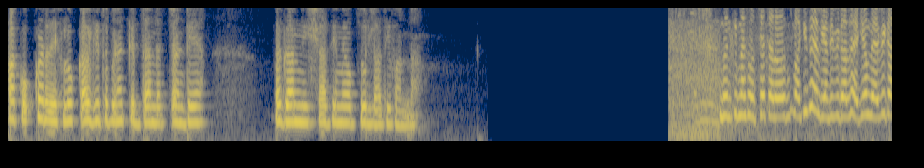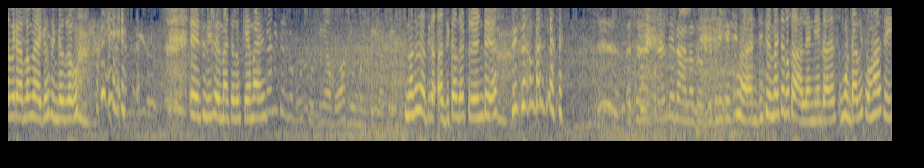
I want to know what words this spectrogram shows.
ਆ ਕੁੱਕੜ ਦੇਖ ਲਓ ਕਲਗੀ ਤੋਂ ਬਿਨਾ ਕਿੱਦਾਂ ਨੱਚਣ ਡਿਆ। ਬਗਾਨੀ ਸ਼ਾਦੀ ਮੈਂ ਅਬਦੁੱਲਾ ਦੀਵਾਨਾ ਬਲਕਿ ਮੈਂ ਸੋਚਿਆ ਚਲੋ ਬਾਕੀ ਸਹੇਲੀਆਂ ਦੀ ਵੀ ਗੱਲ ਹੈਗੀ ਆ, ਮੈਂ ਵੀ ਗੱਲ ਕਰ ਲਾਂ ਮੈਂ ਕਿ ਸਿੰਗਲ ਰਹਾਂ ਇਸ ਲਈ ਫਿਰ ਮੈਂ ਚਲੋ ਕਿਹਾ ਮੈਂ ਨਾ ਅੱਜ ਕੱਲ੍ਹ ਦਾ ਟ੍ਰੈਂਡ ਆ। ਹਾਂਜੀ ਫਿਰ ਮੈਂ ਚਲੋ ਕਰ ਲੈਣੀ ਗੱਲ। ਮੁੰਡਾ ਵੀ ਸੋਹਣਾ ਸੀ।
